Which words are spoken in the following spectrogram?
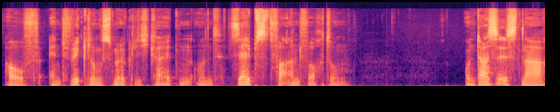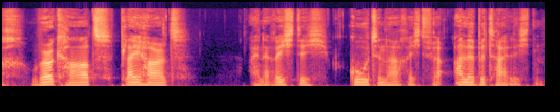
auf Entwicklungsmöglichkeiten und Selbstverantwortung. Und das ist nach Work Hard, Play Hard eine richtig gute Nachricht für alle Beteiligten.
